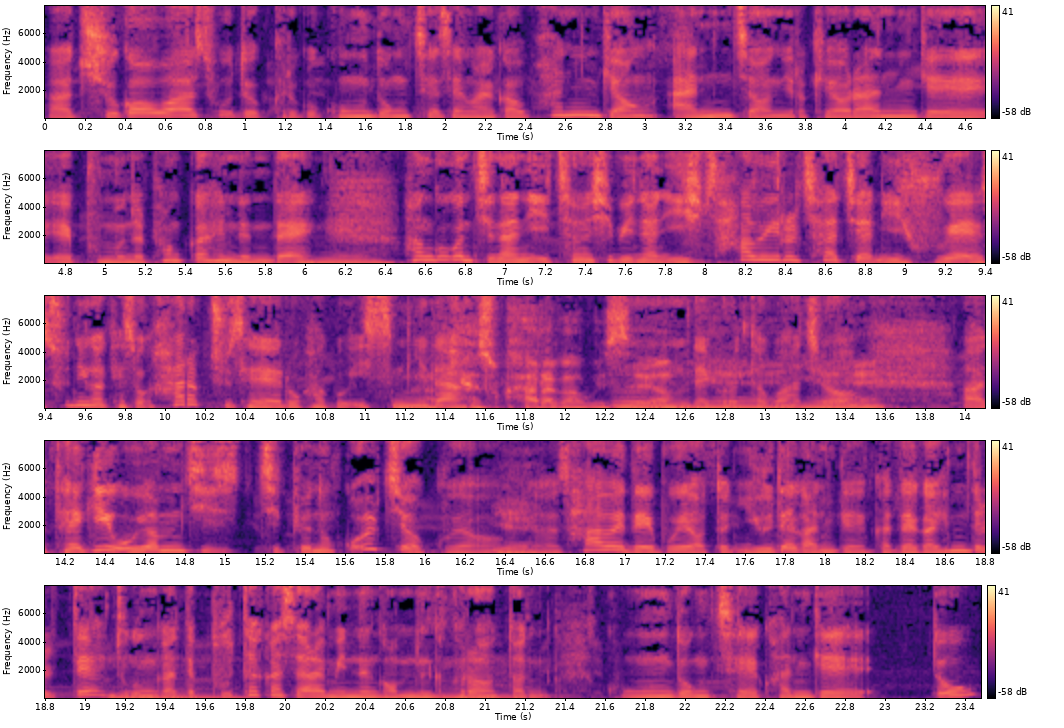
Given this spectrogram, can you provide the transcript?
아, 주거와 소득 그리고 공동체 생활과 환경, 안전 이렇게 11개의 부문을 평가했는데 예. 한국은 지난 2012년 24위를 차지한 이후에 순위가 계속 하락 추세로 가고 있습니다. 아, 계속 하락하고 있어요. 음, 네, 예, 그렇다고 하죠. 예. 아, 대기 오염 지, 지표는 꼴찌였고요. 예. 어, 사회 내부의 어떤 유대 관계, 그러니까 내가 힘들 때 누군가한테 음. 부탁할 사람이 있는가 없는가 그런 어떤 공동체 관계도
